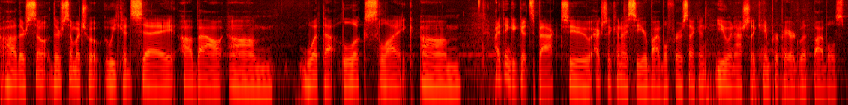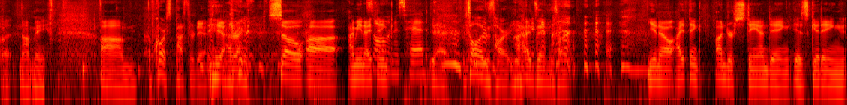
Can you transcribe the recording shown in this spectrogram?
uh, there's so there's so much what we could say about um, what that looks like. Um, I think it gets back to actually. Can I see your Bible for a second? You and Ashley came prepared with Bibles, but not me. Um, Of course, Pastor Dan. yeah, right. So, uh, I mean, It's I all in his head. Yeah, it's all in his heart. He hides it in his heart. You know, I think understanding is getting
